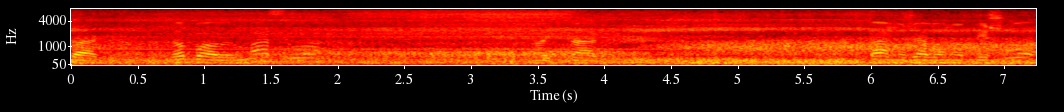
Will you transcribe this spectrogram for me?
Так, додав масло. Ось так. Там вже воно пішло.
